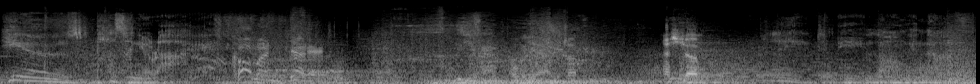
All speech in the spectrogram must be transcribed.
Here's plus in your eye. Come and get it! Oh yeah, good job. Nice job. Plagued me long enough.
